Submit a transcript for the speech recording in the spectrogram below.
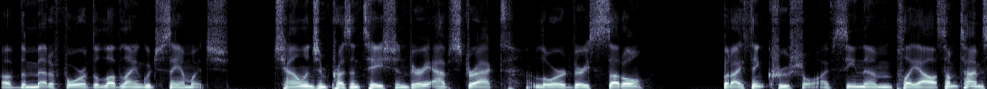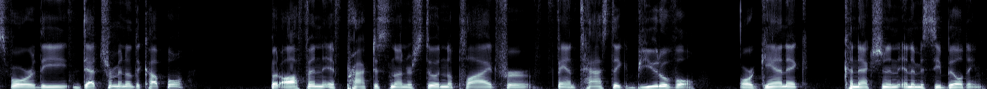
of the metaphor of the love language sandwich, challenge and presentation, very abstract, Lord, very subtle, but I think crucial. I've seen them play out sometimes for the detriment of the couple, but often, if practiced and understood and applied, for fantastic, beautiful, organic connection and intimacy building.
